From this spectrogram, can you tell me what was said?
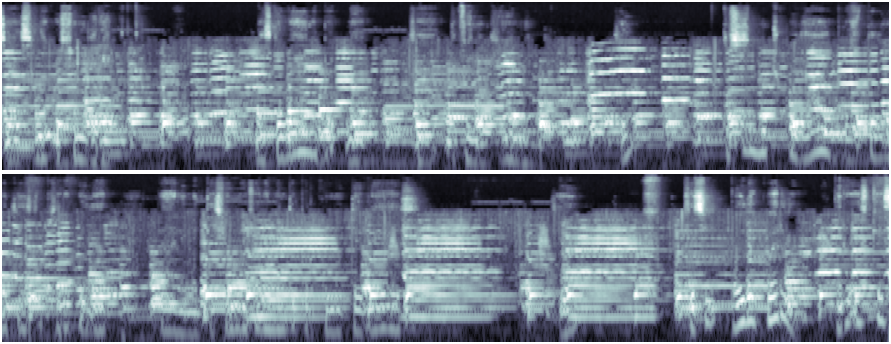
estoy comiendo, o sea, es una cuestión directa. No es que bueno, pues no, o sea, definitivamente. ¿sí? Entonces, mucho cuidado, por eso te digo, tienes que empezar a cuidar la alimentación, no solamente por cómo te ves. ¿sí? Que sí, voy de acuerdo, pero es que es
